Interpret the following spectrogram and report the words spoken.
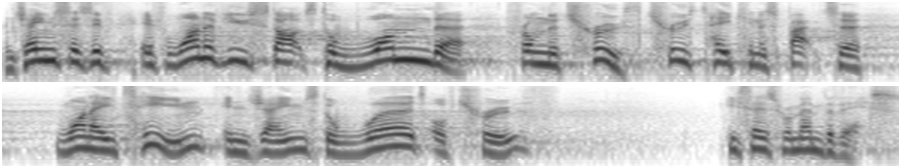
And James says if, if one of you starts to wander from the truth, truth taking us back to 118 in James, the word of truth, he says, Remember this.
